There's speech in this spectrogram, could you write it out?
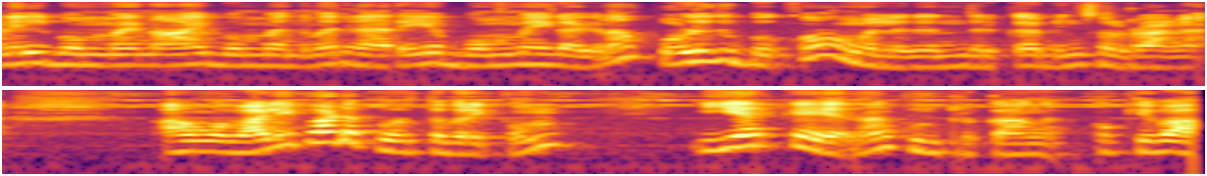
அணில் பொம்மை நாய் பொம்மை இந்த மாதிரி நிறைய பொம்மைகள்லாம் பொழுதுபோக்கும் அவங்களுக்கு இருந்திருக்கு அப்படின்னு சொல்கிறாங்க அவங்க வழிபாடை பொறுத்த வரைக்கும் இயற்கையை தான் கும்பிட்ருக்காங்க ஓகேவா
